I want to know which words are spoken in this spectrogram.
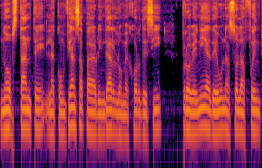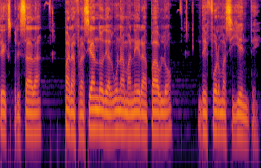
No obstante, la confianza para brindar lo mejor de sí provenía de una sola fuente expresada, parafraseando de alguna manera a Pablo de forma siguiente.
